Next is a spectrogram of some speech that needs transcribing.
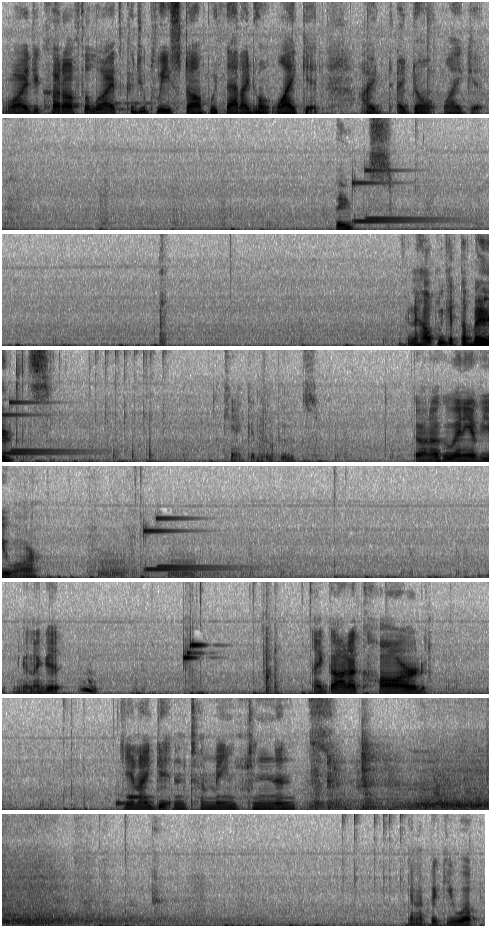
Why'd you cut off the lights? Could you please stop with that? I don't like it. I, I don't like it. Boots. Gonna help me get the boots. Can't get the boots. Don't know who any of you are. I'm gonna get. I got a card. Can I get into maintenance? Can I pick you up?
